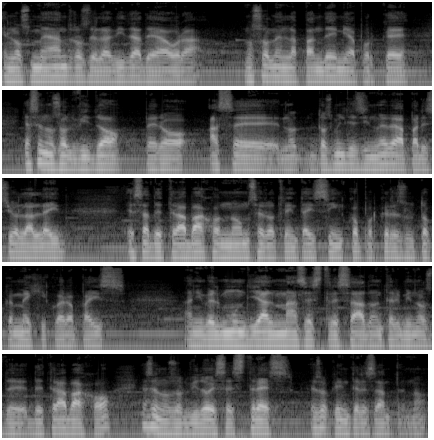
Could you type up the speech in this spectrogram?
en los meandros de la vida de ahora, no solo en la pandemia, porque ya se nos olvidó, pero hace 2019 apareció la ley esa de trabajo NOM 035, porque resultó que México era país a nivel mundial más estresado en términos de, trabajo, ya se nos olvidó ese estrés. Eso que interesante, ¿no?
